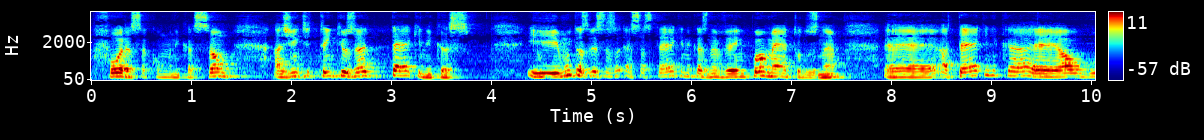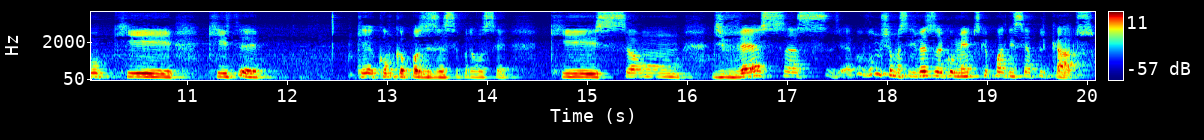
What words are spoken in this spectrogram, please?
for essa comunicação, a gente tem que usar técnicas. E muitas vezes essas técnicas né, vêm por métodos. Né? É, a técnica é algo que, que, é, que. Como que eu posso dizer assim para você? que são diversas, vamos chamar assim, diversos argumentos que podem ser aplicados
